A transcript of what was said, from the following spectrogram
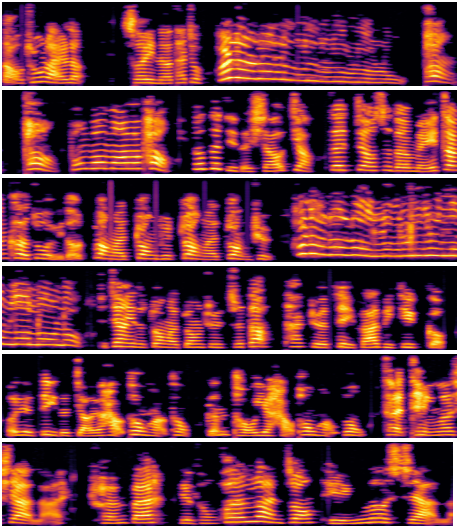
抖出来了。所以呢，他就呼噜噜噜噜噜噜，砰砰砰己的小脚在教室的每一张课桌椅都撞来撞去，撞来撞去，噜噜噜噜噜噜噜噜，就这样一直撞来撞去，直到他觉得自己发脾气够，而且自己的脚也好痛好痛，跟头也好痛好痛，才停了下来。全班也从慌乱中停了下来。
